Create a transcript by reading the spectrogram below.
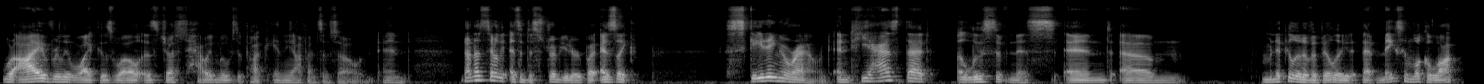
what I really like as well is just how he moves the puck in the offensive zone and not necessarily as a distributor but as like skating around and he has that elusiveness and um manipulative ability that makes him look a lot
